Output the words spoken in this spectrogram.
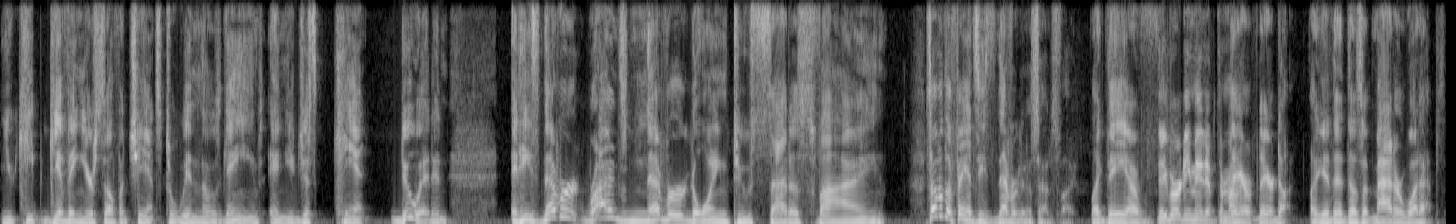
you keep giving yourself a chance to win those games and you just can't do it and and he's never Ryan's never going to satisfy some of the fans he's never going to satisfy like they have They've already made up their mind. they're they're done. Like it, it doesn't matter what happens.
